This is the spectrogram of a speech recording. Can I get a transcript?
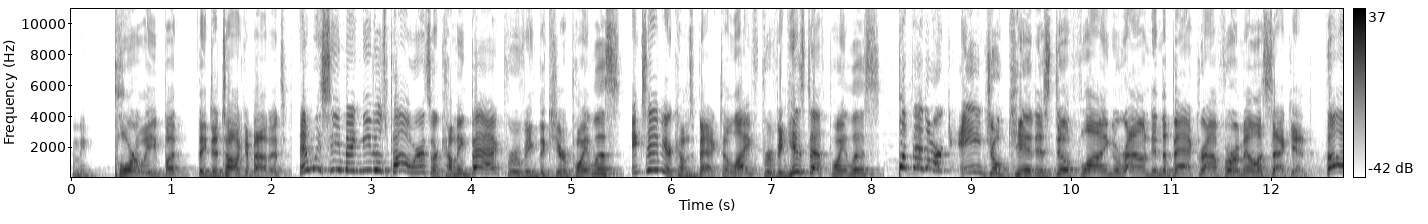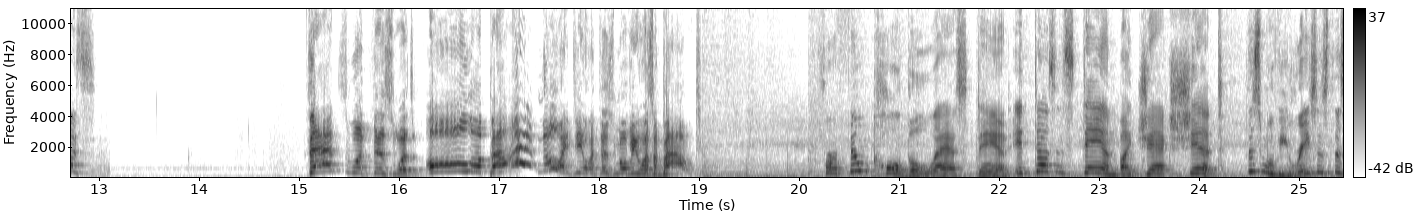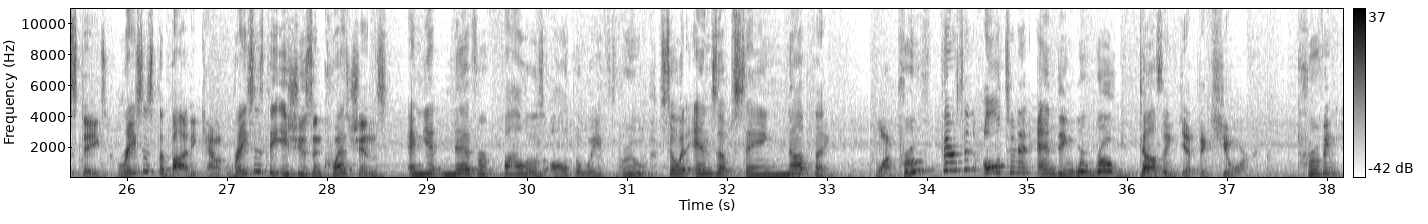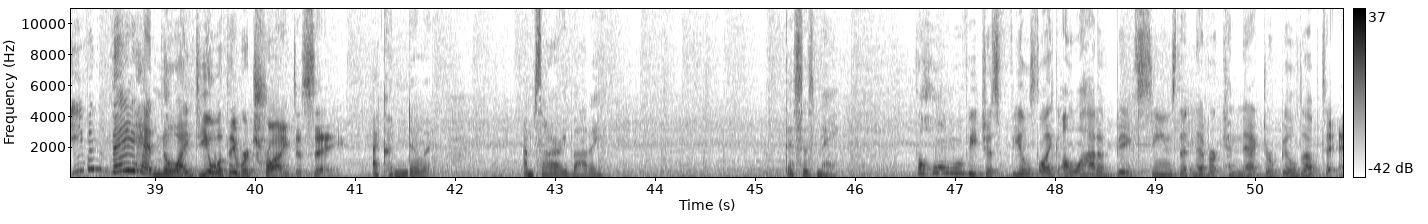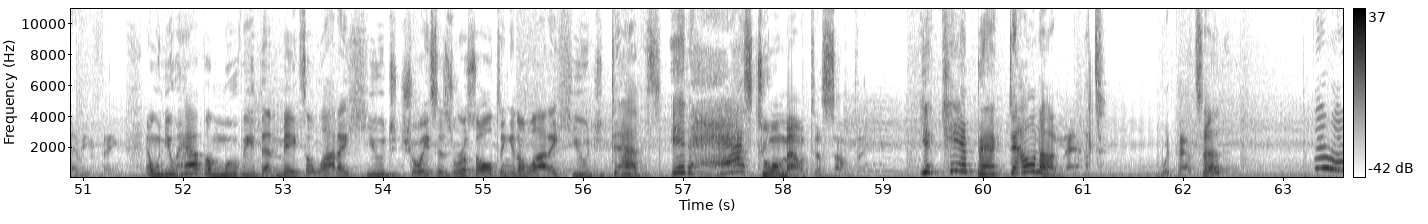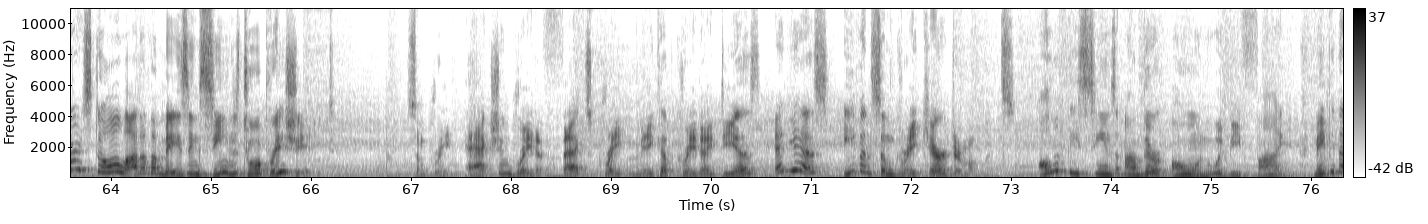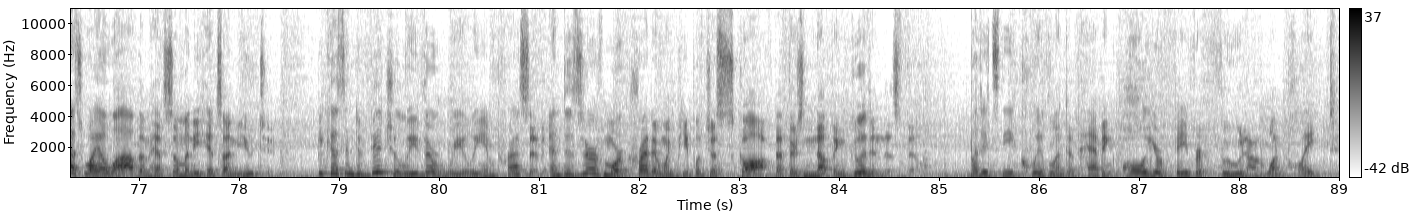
I mean, poorly, but they did talk about it. And we see Magneto's powers are coming back, proving the cure pointless. Xavier comes back to life, proving his death pointless. But that Archangel kid is still flying around in the background for a millisecond. Thus, that's what this was all about. I have no idea what this movie was about. For a film called The Last Stand, it doesn't stand by jack shit. This movie raises the stakes, raises the body count, raises the issues and questions, and yet never follows all the way through, so it ends up saying nothing. Want proof? There's an alternate ending where Rogue doesn't get the cure, proving even they had no idea what they were trying to say. I couldn't do it. I'm sorry, Bobby. This is me. The whole movie just feels like a lot of big scenes that never connect or build up to anything. And when you have a movie that makes a lot of huge choices resulting in a lot of huge deaths, it has to amount to something. You can't back down on that. With that said, there are still a lot of amazing scenes to appreciate. Some great action, great effects, great makeup, great ideas, and yes, even some great character moments. All of these scenes on their own would be fine. Maybe that's why a lot of them have so many hits on YouTube. Because individually, they're really impressive and deserve more credit when people just scoff that there's nothing good in this film. But it's the equivalent of having all your favorite food on one plate.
